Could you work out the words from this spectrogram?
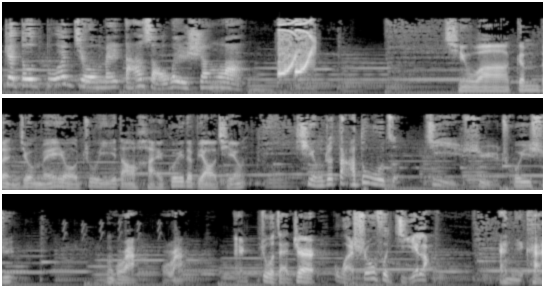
这都多久没打扫卫生了？青蛙根本就没有注意到海龟的表情，挺着大肚子继续吹嘘：“呱呱，住在这儿我舒服极了。哎，你看，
